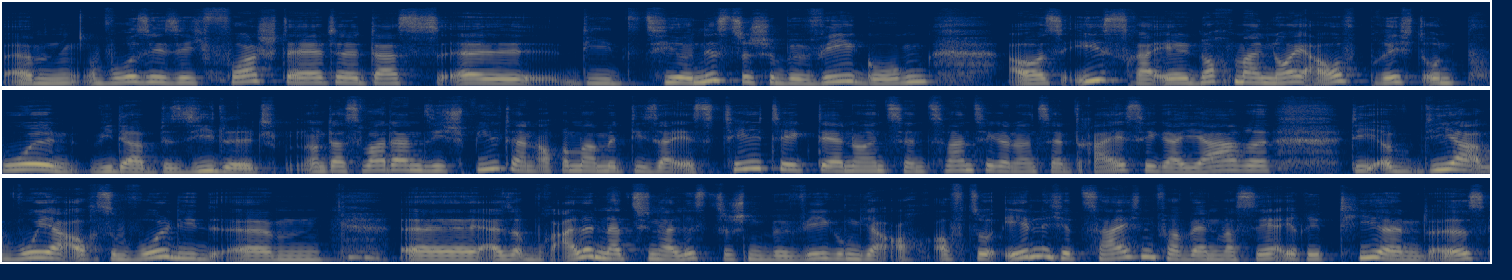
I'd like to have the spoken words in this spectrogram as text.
ähm, wo sie sich vorstellte, dass äh, die zionistische Bewegung aus Israel nochmal neu aufbricht Öst und Polen wieder besiedelt. Und das war dann, sie spielt dann auch immer mit dieser Ästhetik der 1920er, 1930er Jahre, die, die ja, wo ja auch sowohl die, ähm, äh, also wo alle nationalistischen Bewegungen ja auch oft so ähnliche Zeichen verwenden, was sehr irritierend ist,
